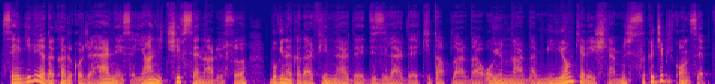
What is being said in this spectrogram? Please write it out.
Sevgili ya da karı koca her neyse yani çift senaryosu bugüne kadar filmlerde, dizilerde, kitaplarda, oyunlarda milyon kere işlenmiş sıkıcı bir konsept.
